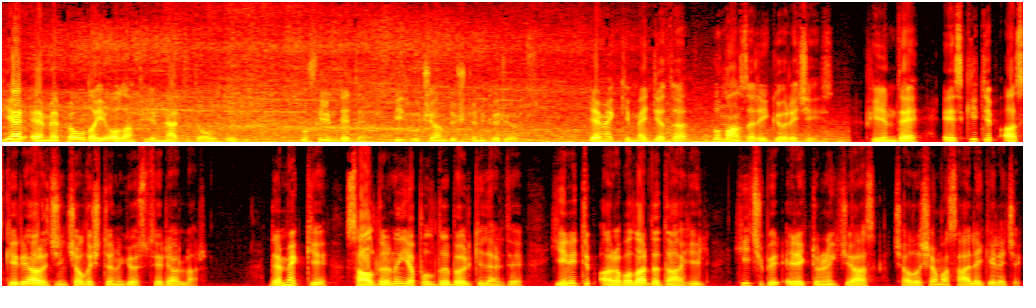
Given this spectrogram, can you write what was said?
Diğer EMP olayı olan filmlerde de olduğu gibi bu filmde de bir uçağın düştüğünü görüyoruz. Demek ki medyada bu manzarayı göreceğiz. Filmde eski tip askeri aracın çalıştığını gösteriyorlar. Demek ki saldırının yapıldığı bölgelerde yeni tip arabalar da dahil hiçbir elektronik cihaz çalışamaz hale gelecek.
